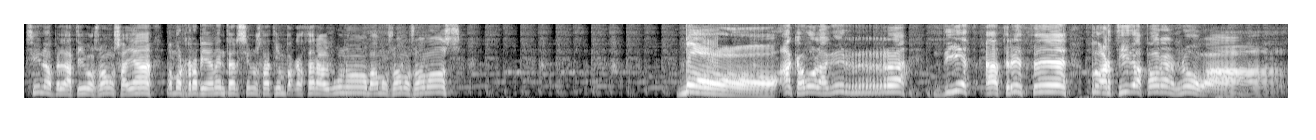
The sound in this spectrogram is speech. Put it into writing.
sin apelativos, vamos allá, vamos rápidamente a ver si nos da tiempo a cazar alguno, vamos, vamos, vamos. ¡Bo! Acabó la guerra, 10 a 13, partida para Nova.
